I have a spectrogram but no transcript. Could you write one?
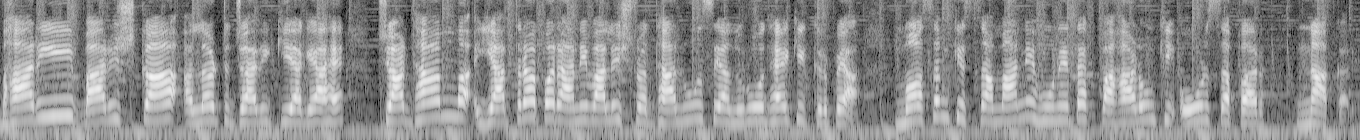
भारी बारिश का अलर्ट जारी किया गया है। चारधाम यात्रा पर आने वाले श्रद्धालुओं से अनुरोध है कि कृपया मौसम के सामान्य होने तक पहाड़ों की ओर सफ़र न करें।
